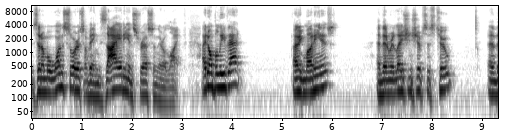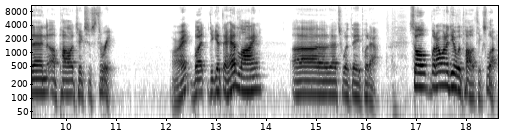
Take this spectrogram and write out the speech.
is the number one source of anxiety and stress in their life. I don't believe that. I think money is, and then relationships is two, and then uh, politics is three. All right, but to get the headline, uh, that's what they put out. So, but I want to deal with politics. Look,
